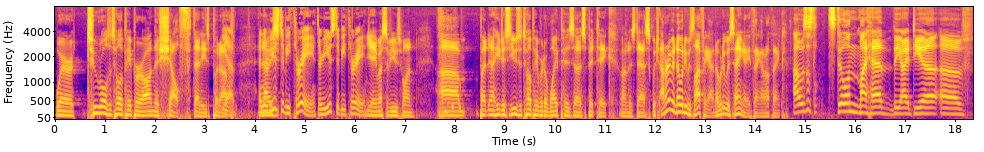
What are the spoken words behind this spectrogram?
where two rolls of toilet paper are on the shelf that he's put up. yeah, and, there used to be three. There used to be three. Yeah, he must have used one. Um, but now he just used the toilet paper to wipe his uh, spit take on his desk, which I don't even know what he was laughing at. Nobody was saying anything, I don't think. I was just still in my head the idea of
